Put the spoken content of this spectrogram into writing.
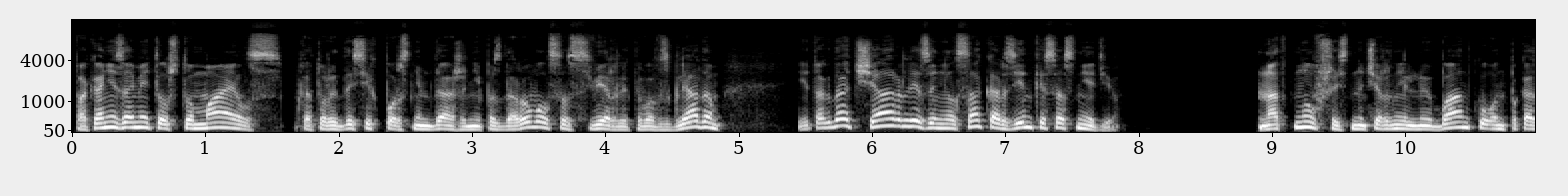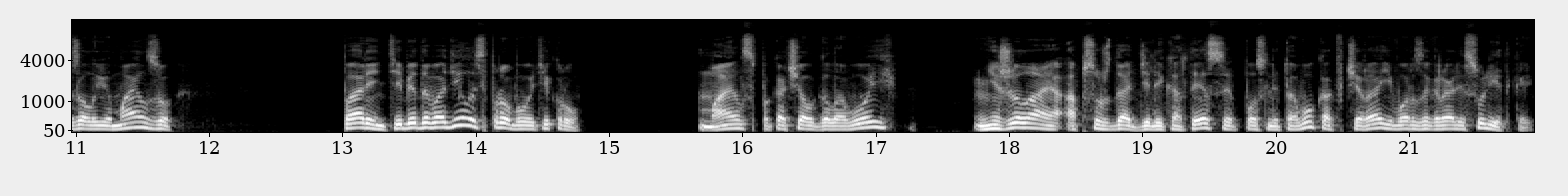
пока не заметил, что Майлз, который до сих пор с ним даже не поздоровался, сверлит его взглядом, и тогда Чарли занялся корзинкой со снедью. Наткнувшись на чернильную банку, он показал ее Майлзу. «Парень, тебе доводилось пробовать икру?» Майлз покачал головой, не желая обсуждать деликатесы после того, как вчера его разыграли с улиткой.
